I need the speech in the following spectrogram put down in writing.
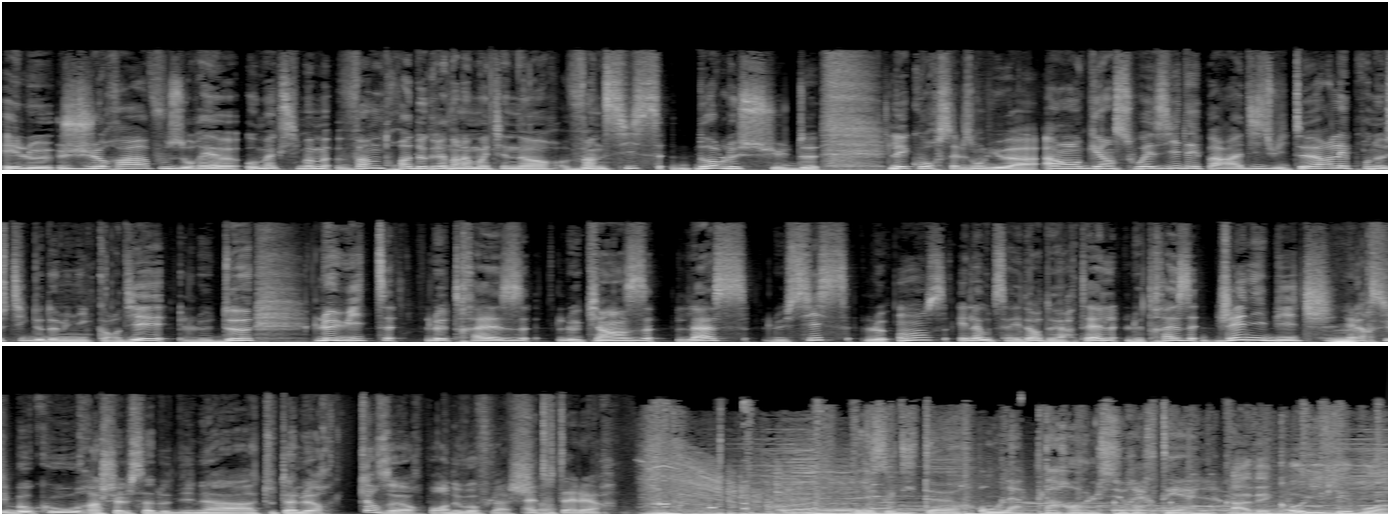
et le Jura. Vous aurez euh, au maximum 23 degrés dans la moitié nord, 26 dans le sud. Les courses, elles ont lieu à à Anguin-Soisy, départ à 18h. Les pronostics de Dominique Cordier, le 2, le 8, le 13, le 15, l'As, le 6, le 11 et l'outsider de RTL, le 13, Jenny Beach. Merci beaucoup Rachel Sadodine. À tout à l'heure, 15h pour un nouveau flash. À tout à l'heure. Les auditeurs ont la parole sur RTL. Avec Olivier Bois.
